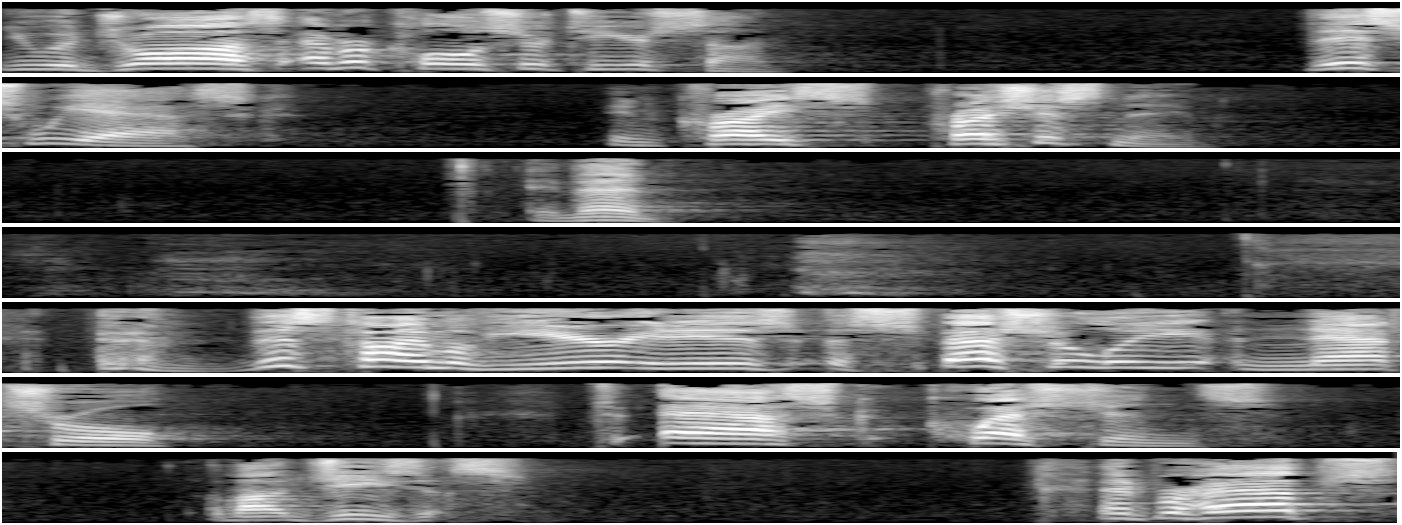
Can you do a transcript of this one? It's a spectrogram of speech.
you would draw us ever closer to your Son. This we ask in Christ's precious name. Amen. this time of year, it is especially natural to ask questions about Jesus. And perhaps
